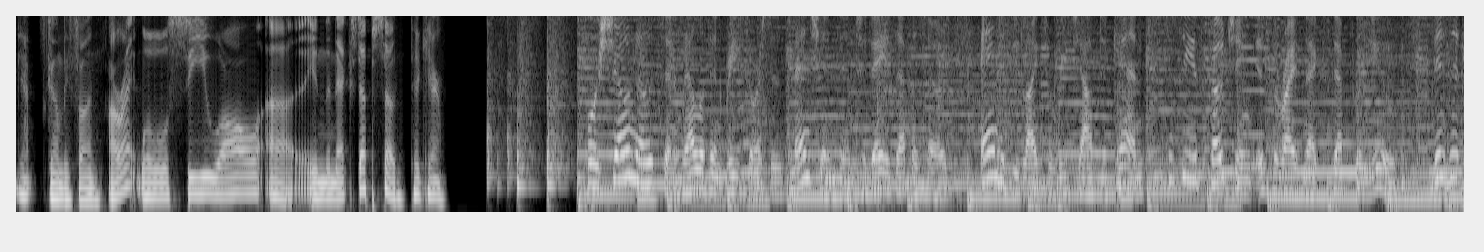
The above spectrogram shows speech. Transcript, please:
Yep. It's going to be fun. All right. Well, we'll see you all uh, in the next episode. Take care. For show notes and relevant resources mentioned in today's episode, and if you'd like to reach out to Ken to see if coaching is the right next step for you, visit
